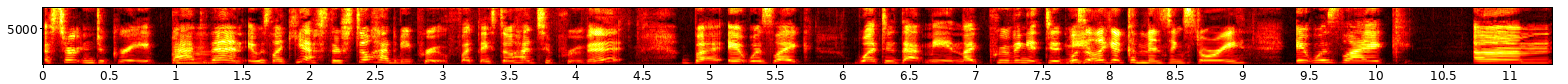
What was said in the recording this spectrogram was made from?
a certain degree. Back Mm-hmm. then, it was like yes, there still had to be proof. Like they still had to prove it, but it was like, what did that mean? Like proving it did. Was mean, it like a convincing story? It was like, um,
